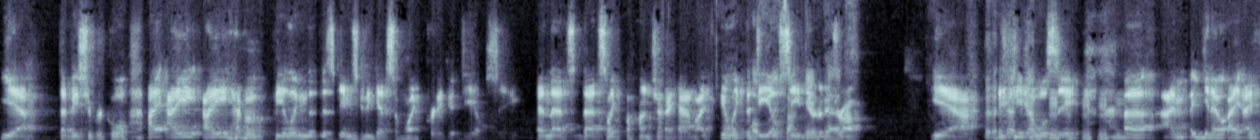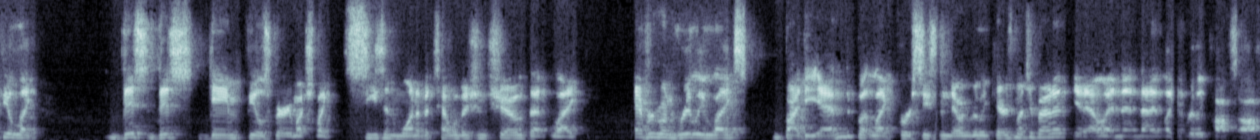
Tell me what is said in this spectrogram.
Yeah, that'd be super cool. I I, I have a feeling that this game's going to get some like pretty good DLC, and that's that's like the hunch I have. I feel like the Hopefully it's on DLC they're going to Pass. drop. Yeah, yeah, we'll see. Uh, I'm you know I, I feel like this this game feels very much like season one of a television show that like everyone really likes by the end, but like first season no one really cares much about it, you know, and then, then it like really pops off.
